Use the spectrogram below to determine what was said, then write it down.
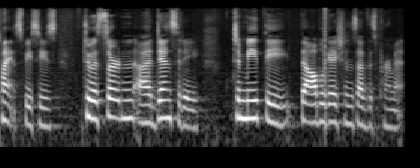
plant species, to a certain uh, density to meet the, the obligations of this permit.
